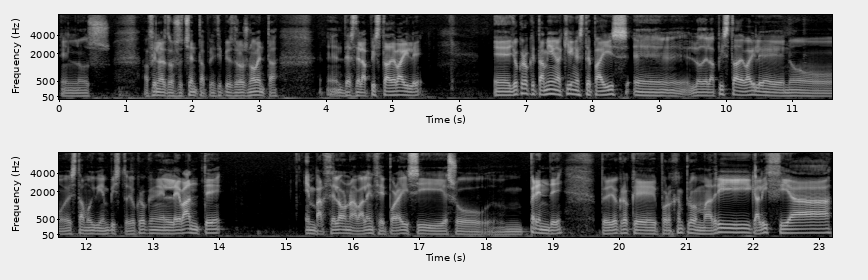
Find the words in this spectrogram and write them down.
en los a finales de los 80, principios de los 90, eh, desde la pista de baile. Eh, yo creo que también aquí en este país lo de la pista de baile no está muy bien visto. Yo creo que en el Levante en Barcelona, Valencia y por ahí sí eso mm, prende, pero yo creo que, por ejemplo, en Madrid, Galicia,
